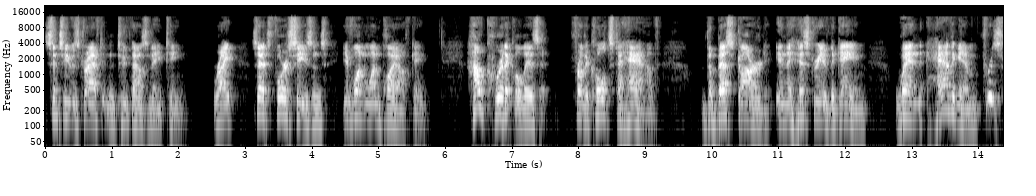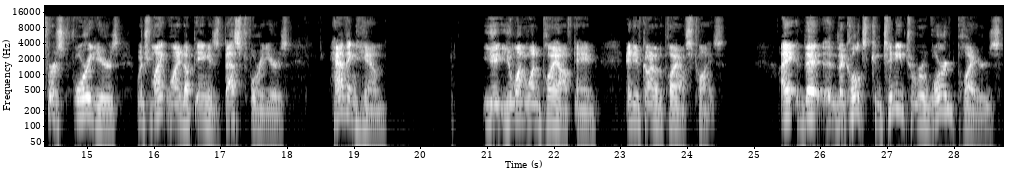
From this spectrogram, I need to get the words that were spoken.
since he was drafted in 2018, right? So that's four seasons. You've won one playoff game. How critical is it for the Colts to have the best guard in the history of the game when having him for his first four years, which might wind up being his best four years, having him, you, you won one playoff game and you've gone to the playoffs twice. I the the Colts continue to reward players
